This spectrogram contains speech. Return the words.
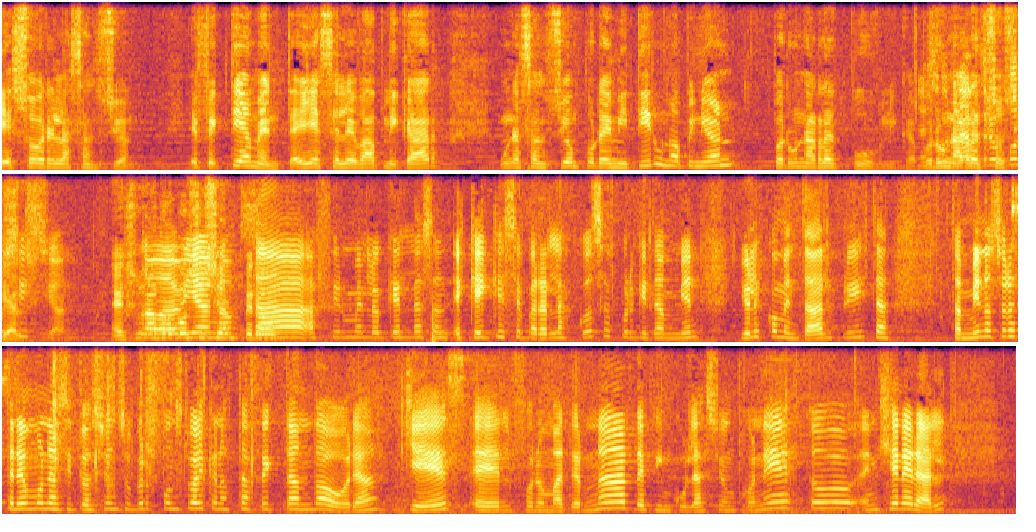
sobre la sanción. Efectivamente, a ella se le va a aplicar una sanción por emitir una opinión por una red pública, por es una, una red social. proposición. Es una Todavía proposición, no pero está firme lo que es la Es que hay que separar las cosas porque también, yo les comentaba al periodista, también nosotros tenemos una situación súper puntual que nos está afectando ahora, que es el foro maternal, desvinculación con esto en general.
